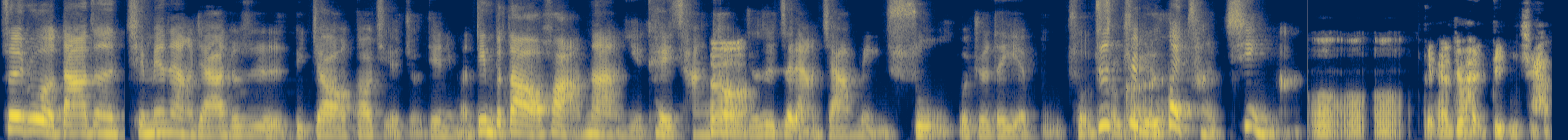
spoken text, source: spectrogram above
所以如果大家真的前面那两家就是比较高级的酒店，你们订不到的话，那也可以参考，就是这两家民宿，嗯、我觉得也不错，就是距离会场近嘛。嗯嗯嗯，等一下就来订一下。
